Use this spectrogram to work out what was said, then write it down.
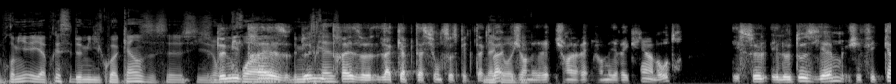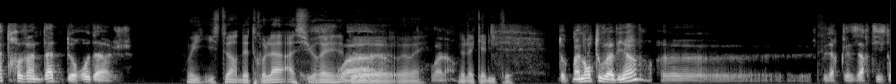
premier, et après c'est 2015, si j'en 2013, 2013, la captation de ce spectacle-là. J'en ai, ai, réécrit un autre. Et, ce, et le deuxième, j'ai fait 80 dates de rodage. Oui, histoire d'être là, assuré de, ouais, voilà. de la qualité. Donc maintenant tout va bien. Euh, je veux dire que les artistes,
